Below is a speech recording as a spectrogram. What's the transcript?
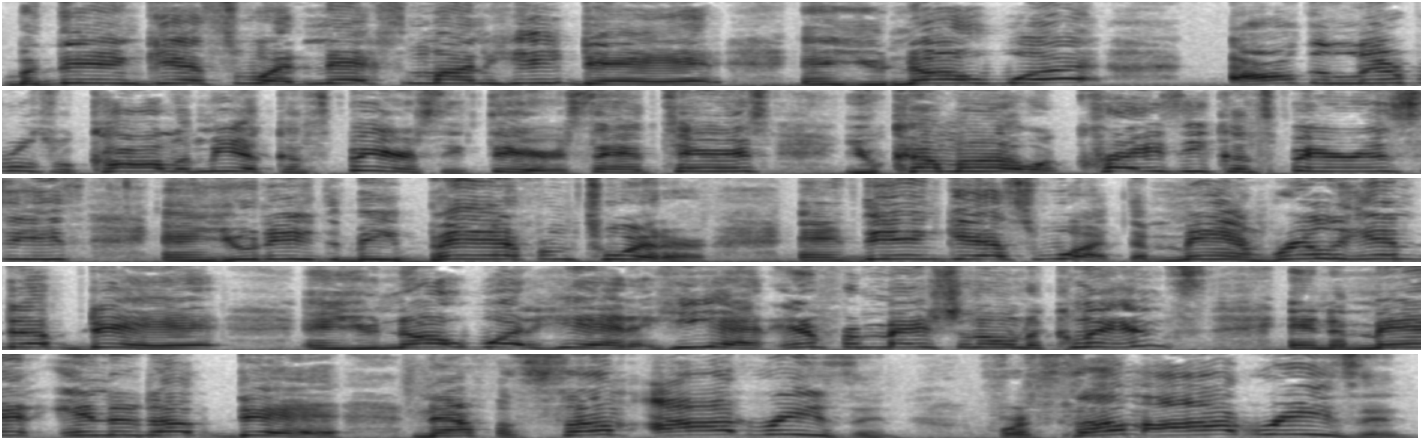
But then guess what? Next month he dead, and you know what? All the liberals were calling me a conspiracy theorist, saying, Terrence, you coming up with crazy conspiracies, and you need to be banned from Twitter. And then guess what? The man really ended up dead, and you know what? He had he had information on the Clintons, and the man ended up dead. Now, for some odd reason, for some odd reason,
